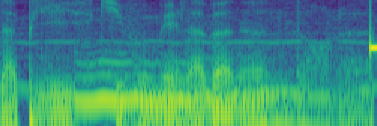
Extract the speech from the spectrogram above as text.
la playlist qui vous met la banane dans le.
